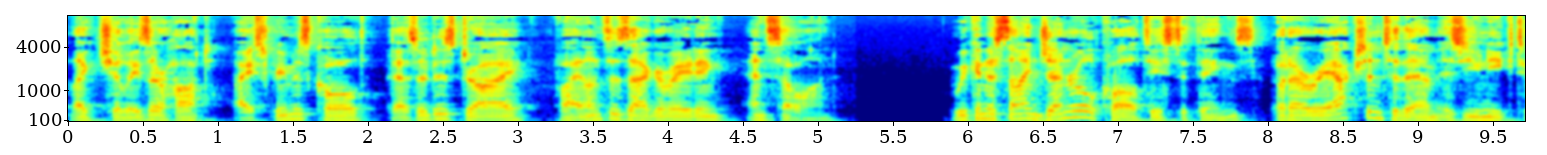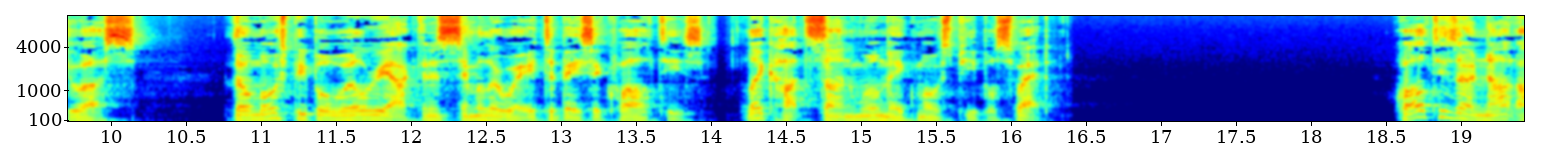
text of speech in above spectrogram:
like chilies are hot, ice cream is cold, desert is dry, violence is aggravating, and so on. We can assign general qualities to things, but our reaction to them is unique to us, though most people will react in a similar way to basic qualities like hot sun will make most people sweat. Qualities are not a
